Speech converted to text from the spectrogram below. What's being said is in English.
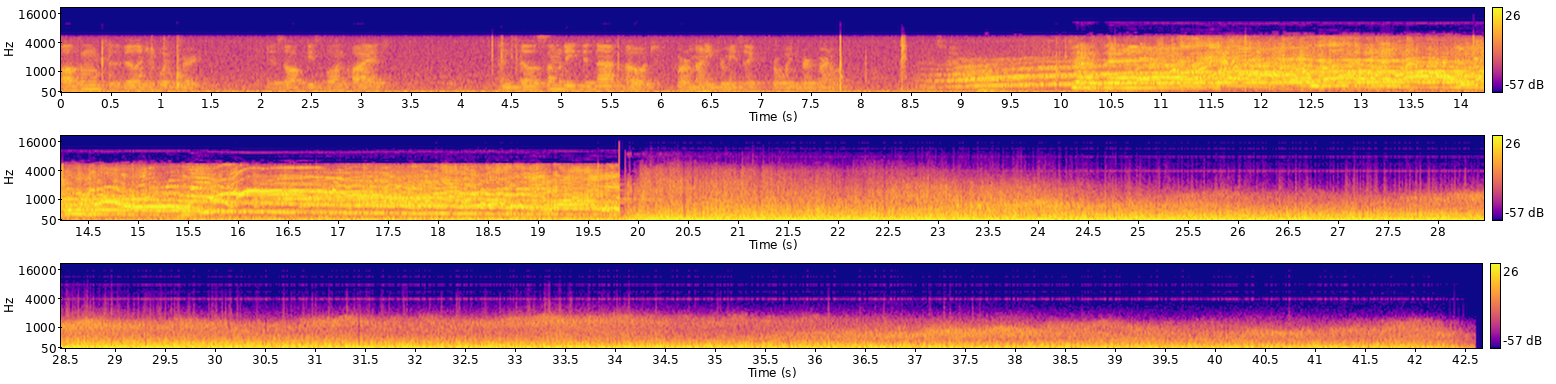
Welcome to the village of Wittenberg. It is all peaceful and quiet until somebody did not vote for money for music for Wittenberg Burnham. Justin!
